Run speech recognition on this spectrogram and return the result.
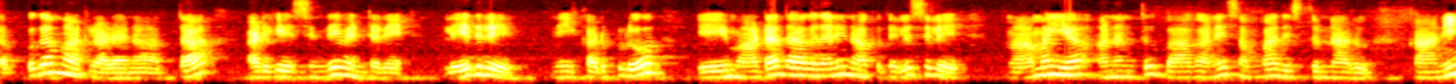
తప్పుగా మాట్లాడానా అత్త? అడిగేసింది వెంటనే. లేదులే నీ కడుపులో ఏ మాట దాగదని నాకు తెలుసులే. మామయ్య అనంతు బాగానే సంపాదిస్తున్నారు. కానీ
